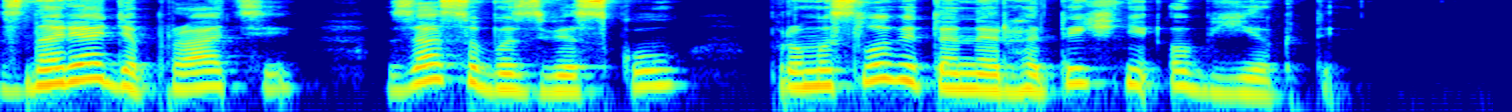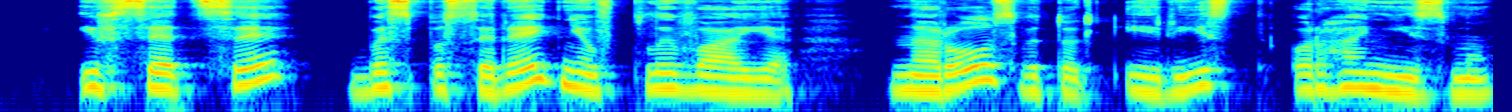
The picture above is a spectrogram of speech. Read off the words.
знаряддя праці, засоби зв'язку, промислові та енергетичні об'єкти. І все це безпосередньо впливає на розвиток і ріст організму.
